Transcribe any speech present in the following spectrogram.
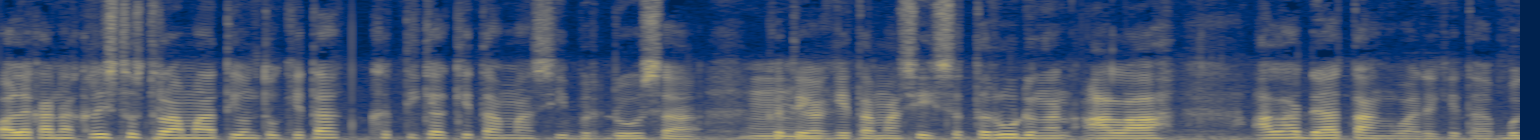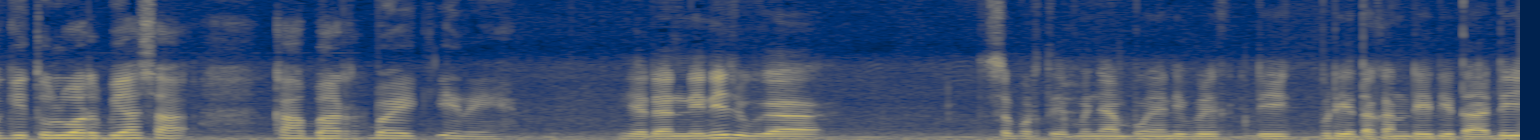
oleh karena Kristus telah mati untuk kita ketika kita masih berdosa, Hmm. ketika kita masih seteru dengan Allah, Allah datang kepada kita. Begitu luar biasa kabar baik ini. Ya dan ini juga seperti menyambung yang diberi, diberitakan Dedi tadi,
